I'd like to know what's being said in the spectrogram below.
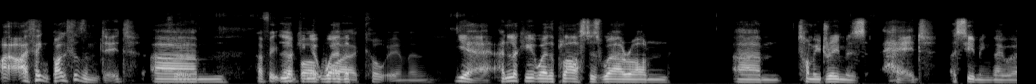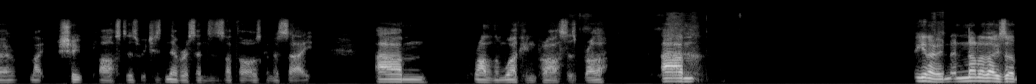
I, I think both of them did. Um, I think Looking at where the- caught him, and yeah, and looking at where the plasters were on um, Tommy Dreamer's head, assuming they were like shoot plasters, which is never a sentence I thought I was going to say, um, rather than working plasters, brother. Um, you know, none of those are,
